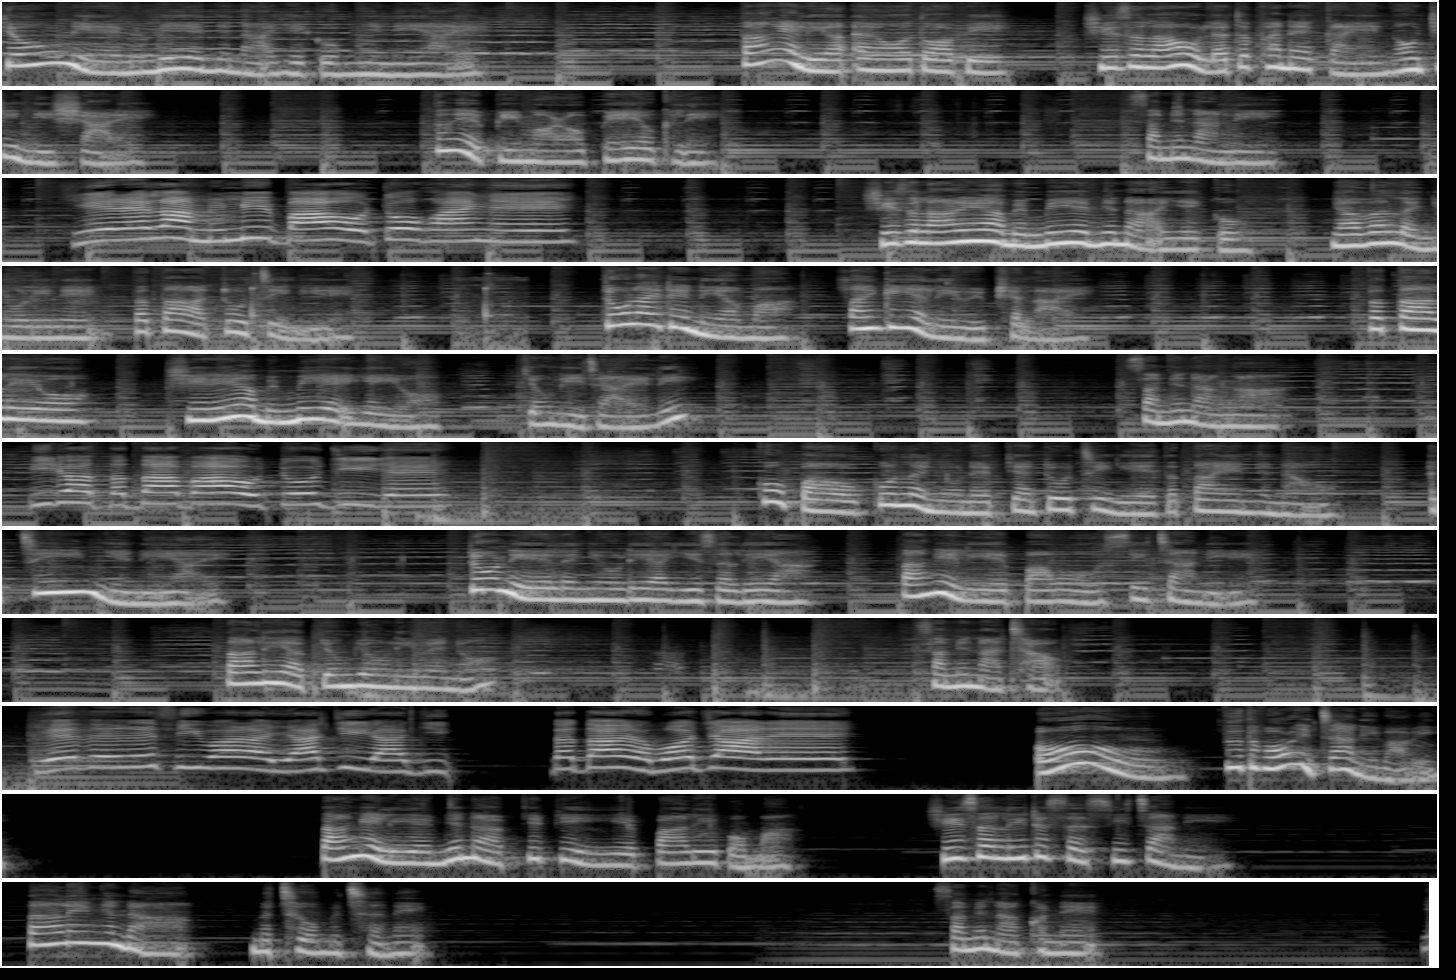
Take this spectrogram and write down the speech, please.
ပြုံးနေတဲ့မမေရဲ့မျက်နှာအရေးကိုမြင်နေရတယ်။တားငယ်လေးကအံ့ဩသွားပြီးရေစလားကိုလက်တစ်ဖက်နဲ့ကင်ရင်ငုံကြည့်နေရှာတယ်။သူ့ရဲ့ဘေးမှာတော့ဘဲရုပ်ကလေး စာမျက်နှာလေးရေထဲကမိမိပါကိုတိုးခိုင်းနေရေစလားတွေကမမေရဲ့မျက်နှာအရိပ်ကိုညာဘက်လက်ညှိုးလေးနဲ့တတတို့ကြည့်နေတယ်။တိုးလိုက်တဲ့နေရာမှာဆိုင်းကရက်လေးတွေဖြစ်လာတယ်။တတလေးရောရေတွေကမမေရဲ့အရိပ်ရောကျုံနေကြရဲ့လေ။စာမျက်နှာငါပြီးတော့တသားပါကိုတိုးကြည့်တယ်ကို့ပါကိုကို့လက်ညှိုးနဲ့ပြန်တိုးကြည့်နေတဲ့တတရဲ့မျက်နှာကို အကြီးမြင်နေရတယ်။တိုးနေတဲ့လက်ညှိုးလေးကရေစလေးဟာတားငယ်လေးရဲ့ပါပေါ်ကိုစီးကျနေတယ်။သားလေးကပြုံးပြုံးလေးပဲနော်။စာမျက်နှာ6ရေသေးလေးစီးသွားတာရာကြည့်ရာကြည့်တသားရဘောကြတယ်။အိုးသူသဘောတွေကျနေပါပြီ။တားငယ်လေးရဲ့မျက်နှာပြစ်ပြစ်ရဲ့ပါးလေးပေါ်မှာရေစက်လေးတစ်ဆက်စီးကျနေတယ်။သားလေးမျက်နှာ မချုံမချင်နဲ့။စာမျက်နှာ9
